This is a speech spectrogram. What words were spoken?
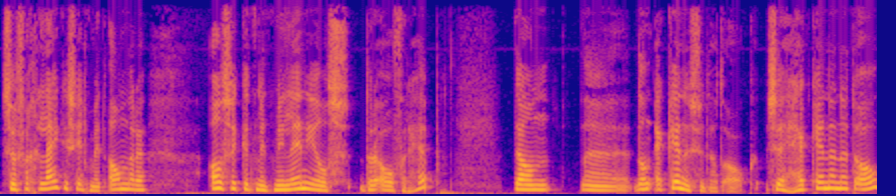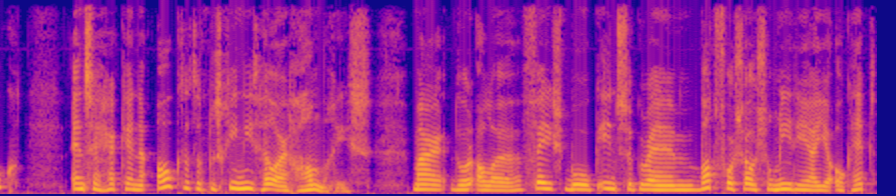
Ze vergelijken zich met anderen. Als ik het met millennials erover heb, dan, uh, dan erkennen ze dat ook. Ze herkennen het ook. En ze herkennen ook dat het misschien niet heel erg handig is. Maar door alle Facebook, Instagram, wat voor social media je ook hebt,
